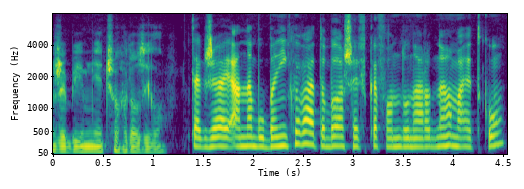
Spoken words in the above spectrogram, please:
že by im niečo hrozilo. Takže aj Anna Bubeníková, to bola šéfka Fondu národného majetku.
